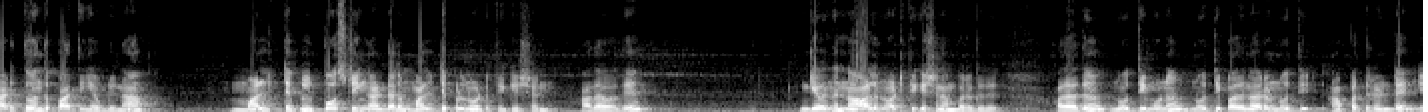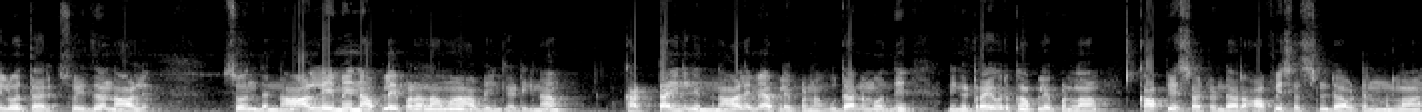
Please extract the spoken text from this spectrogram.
அடுத்து வந்து பார்த்தீங்க அப்படின்னா multiple posting under multiple notification அதாவது இங்கே வந்து நாலு நோட்டிஃபிகேஷன் நம்பர் இருக்குது. அதாவது நூற்றி மூணு நூற்றி பதினாறு நூற்றி நாற்பத்தி ரெண்டு எழுபத்தாறு ஸோ இதுதான் நாலு. ஸோ இந்த நாலுலேயுமே நான் அப்ளை பண்ணலாமா அப்படின்னு கேட்டிங்கன்னா கட்டாயம் நீங்கள் இந்த நாளையுமே அப்ளை பண்ணலாம். உதாரணமாக வந்து நீங்கள் டிரைவருக்கும் அப்ளை பண்ணலாம். காப்பியஸ்ட் அட்டெண்டர் ஆஃபீஸ் அசிஸ்டண்ட்டாக அட்டன் பண்ணலாம்.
